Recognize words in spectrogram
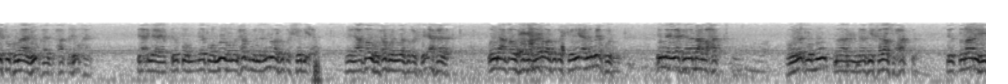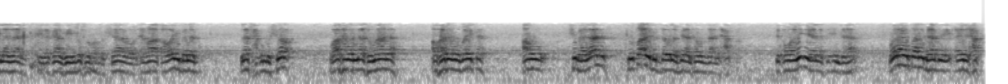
يترك ماله يؤخذ حقه يؤخذ. يطلب يطلب منهم الحكم الذي يوافق الشريعة. فإن أعطوه الحكم يوافق الشريعة أخذه وإن أعطوه حكم لا يوافق الشريعة لم يأخذه. إلا إذا كان بعض حق. وهو يطلب ما في خلاص حقه لاضطراره إلى ذلك. إذا كان في مصر أو الشام أو العراق أو أي بلد لا تحكم بالشرع وأخذ الناس ماله أو هدموا بيته أو شبه ذلك يطالب الدولة بأن ترد عليه حقه بقوانينها التي عندها. ولا يطالبها بغير حقه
